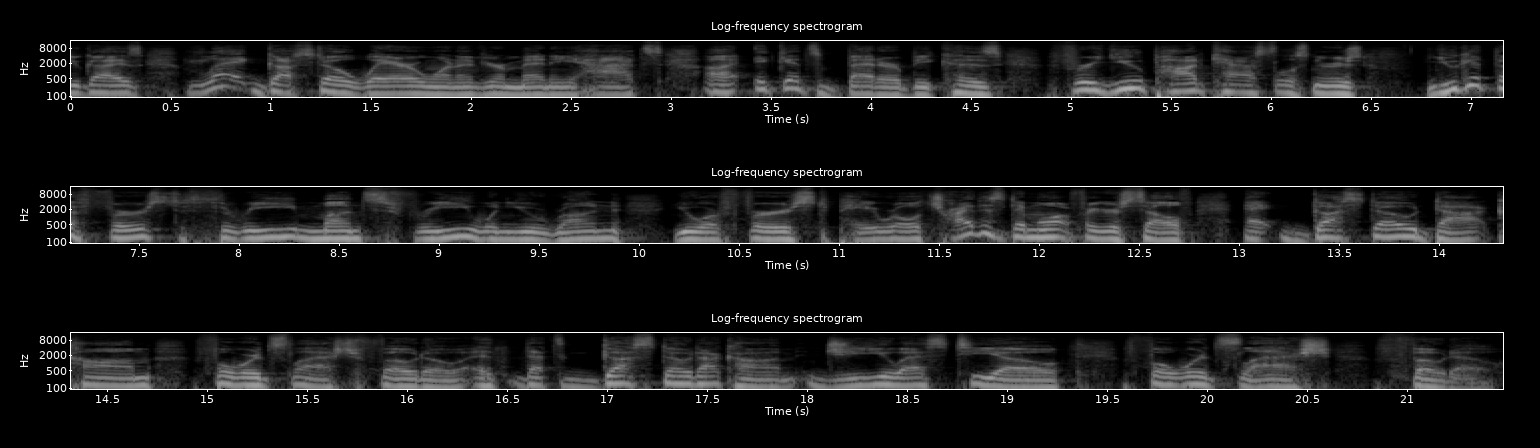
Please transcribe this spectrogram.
you guys let Gusto wear one of your many hats. Uh, it gets better because for you podcast listeners, you get the first three months free when you run your first payroll. Try this demo out for yourself at gusto.com forward slash photo. Uh, that's gusto.com, G U S T O forward slash photo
